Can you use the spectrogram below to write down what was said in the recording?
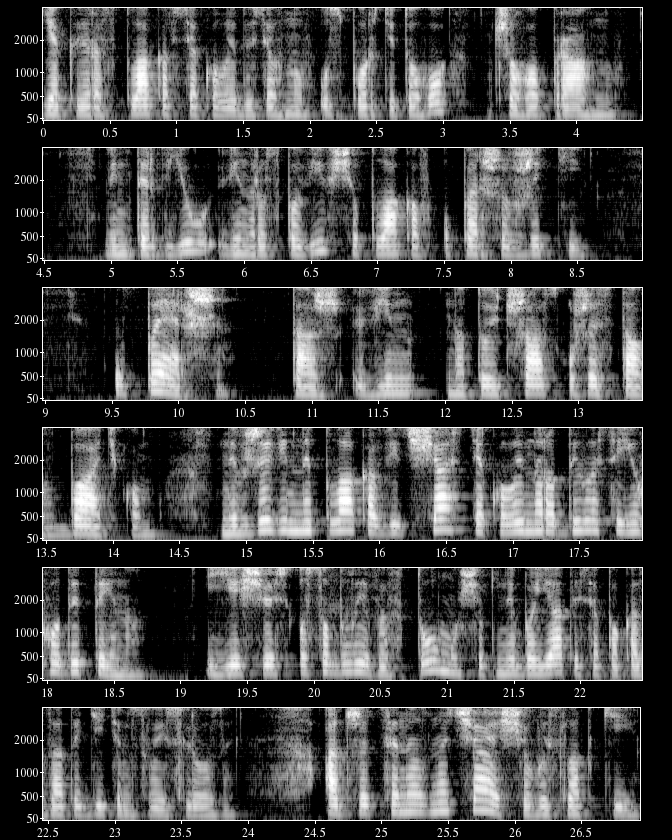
який розплакався, коли досягнув у спорті того, чого прагнув. В інтерв'ю він розповів, що плакав уперше в житті. Уперше. Та ж він на той час уже став батьком. Невже він не плакав від щастя, коли народилася його дитина? Є щось особливе в тому, щоб не боятися показати дітям свої сльози. Адже це не означає, що ви слабкі.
